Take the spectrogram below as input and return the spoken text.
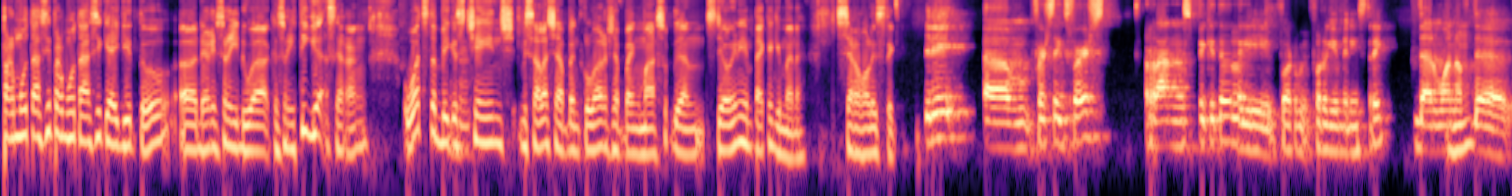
permutasi-permutasi kayak gitu uh, dari seri 2 ke seri 3 sekarang what's the biggest hmm. change misalnya siapa yang keluar siapa yang masuk dan sejauh ini impactnya gimana secara holistik jadi um, first things first run speak itu lagi for, for game winning streak dan one hmm. of the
